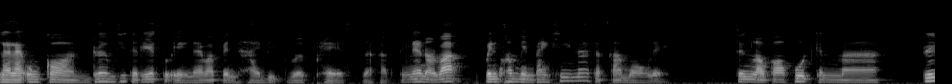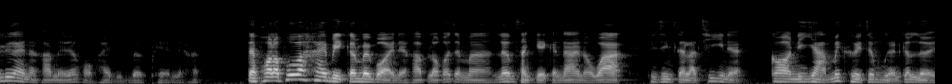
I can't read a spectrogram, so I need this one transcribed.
หลาย ๆ องค์กรเริ่มที่จะเรียกตัวเองได้ว่าเป็น Hybrid Workplace นะครับ ซึ่งแน่นอนว่าเป็นความเปลี่ยนแปลงที่น่าจับตามองเลย ซึ่งเราก็พูดกันมาเรื่อย ๆ นะครับ ในเรื่องของ Hybrid Workplace นะครับ แต่พอเราพูดว่า Hybrid กันบ่อย ๆ เนี่ยครับ เราก็จะมาเริ่มสังเกตกันได้นะว่า จริง ๆ แต่ละที่เนี่ยก็นิยามไม่เคยจะเหมือนกันเลย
